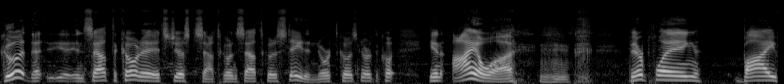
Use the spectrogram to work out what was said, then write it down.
good. That in South Dakota, it's just South Dakota and South Dakota State. In North Dakota, North Dakota. In Iowa, they're playing by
